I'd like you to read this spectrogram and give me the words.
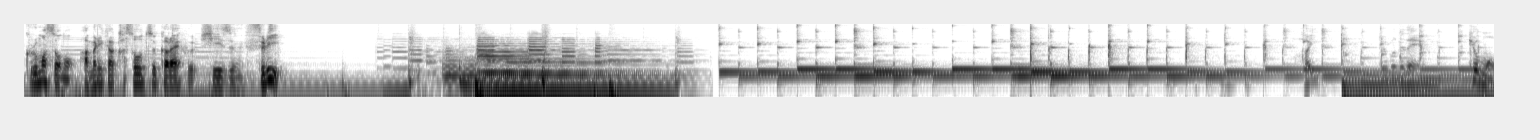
クロマスオのアメリカ仮想通貨ライフシーズン3。はい。ということで、今日も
